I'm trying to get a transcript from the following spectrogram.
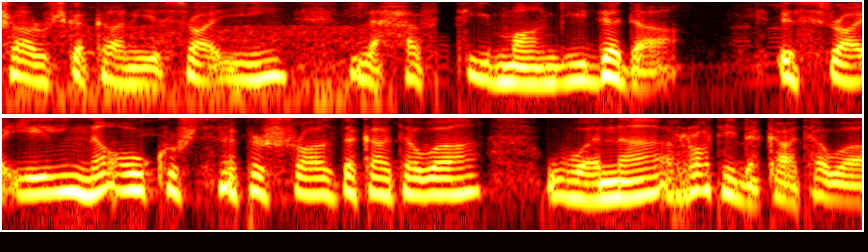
شارۆچکەکانی ئیسرائیل لە حەفتی مانگی دە دا. ئیسرائیل نە ئەو کوشتنە پشتڕاست دەکاتەوە و نە ڕەتی دەکاتەوە،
